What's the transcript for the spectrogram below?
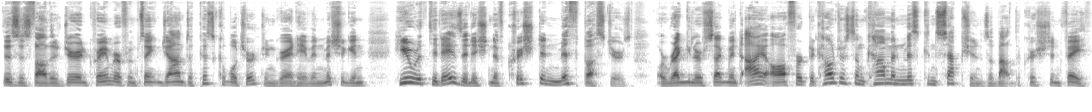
This is Father Jared Kramer from St. John's Episcopal Church in Grand Haven, Michigan, here with today's edition of Christian Mythbusters, a regular segment I offer to counter some common misconceptions about the Christian faith.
